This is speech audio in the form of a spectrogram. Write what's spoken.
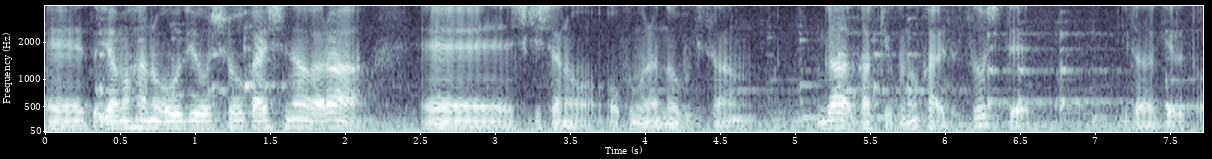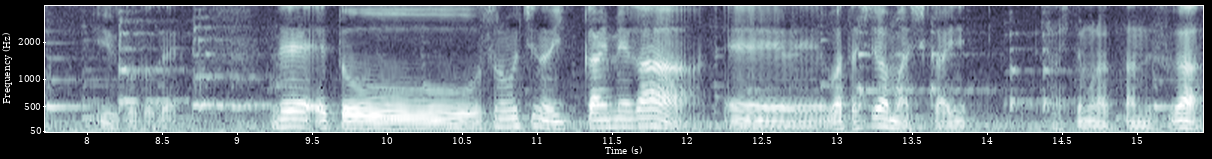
えーと、ヤマハのオーディオを紹介しながら、えー、指揮者の奥村信樹さんが楽曲の解説をしていただけるということで。でえっと、そのうちの1回目が、えー、私はまあ司会させてもらったんですが、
